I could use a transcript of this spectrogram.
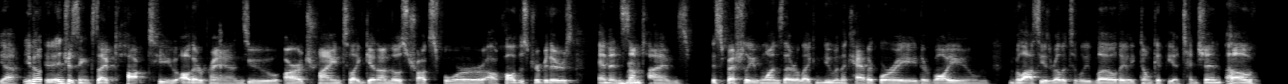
Yeah. You know, interesting because I've talked to other brands who are trying to like get on those trucks for alcohol distributors. And then mm-hmm. sometimes especially ones that are like new in the category their volume velocity is relatively low they like don't get the attention of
